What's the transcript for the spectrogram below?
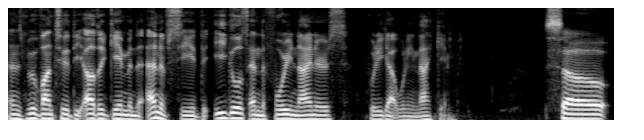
And let's move on to the other game in the NFC, the Eagles and the 49ers. What do you got winning that game? So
